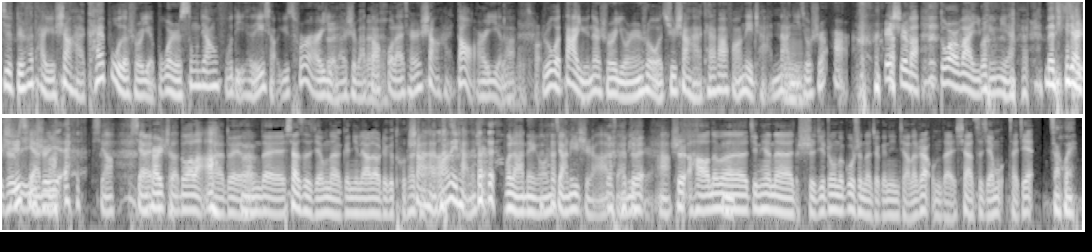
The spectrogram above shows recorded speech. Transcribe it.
就别说大禹，上海开埠的时候也不过是松江府底下的一个小渔村而已了，是吧？哎到后来才是上海道而已了。没错。如果大禹那时候有人说我去上海开发房地产，那嗯你就是二，是吧？多少万一平米？那地界值钱吗？行，闲篇扯多了啊。哎，对，嗯咱们在下次节目呢，跟您聊聊这个土特产啊。上海房地产的事儿，不聊那个，我们讲历史啊，讲历史啊。是好，那么今天呢，《史记》中的故事呢，就跟您讲到这儿，我们在下次节目再见。再会。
